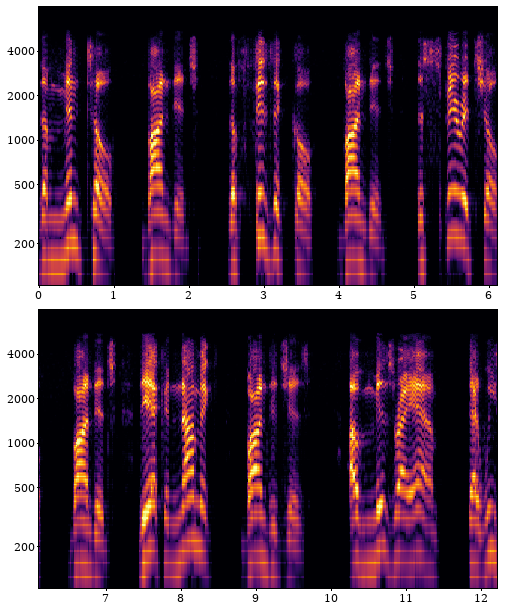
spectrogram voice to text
the mental bondage, the physical bondage, the spiritual bondage, the economic bondages of Mizraim that we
